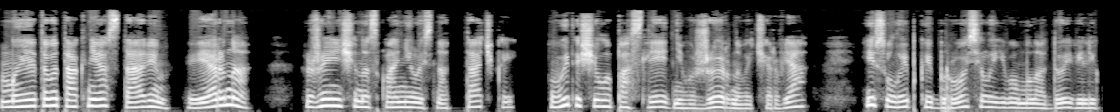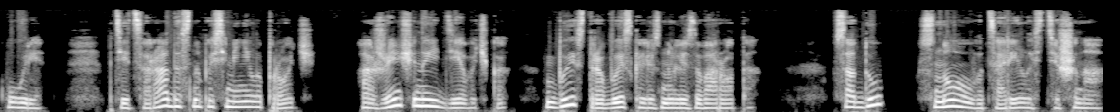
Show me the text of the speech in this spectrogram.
«Мы этого так не оставим, верно?» Женщина склонилась над тачкой, вытащила последнего жирного червя и с улыбкой бросила его молодой великуре. Птица радостно посеменила прочь, а женщина и девочка быстро выскользнули за ворота. В саду снова воцарилась тишина.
